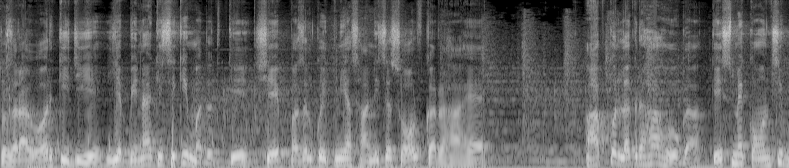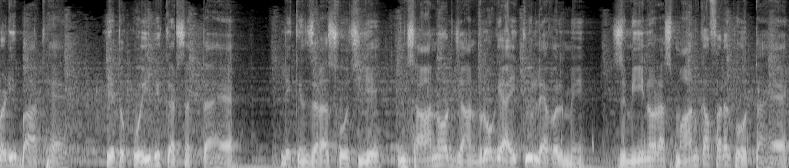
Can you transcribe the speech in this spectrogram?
तो ज़रा गौर कीजिए यह बिना किसी की मदद के शेप पज़ल को इतनी आसानी से सॉल्व कर रहा है। आपको लग रहा होगा कि इसमें कौन सी बड़ी बात है, ये तो कोई भी कर सकता है। लेकिन ज़रा सोचिए, इंसान और जानवरों के आईक्यू लेवल में ज़मीन और आसमान का फ़र्क होता है।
